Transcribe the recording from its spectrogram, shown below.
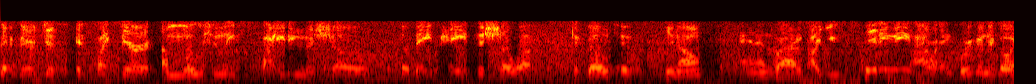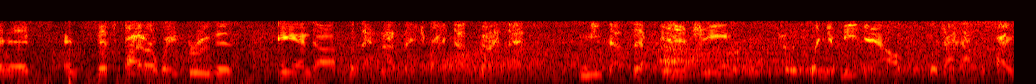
they're, they're just, it's like they're emotionally fighting the show that they paid to show up to go to, you know. And it's like, are you kidding me? All right, we're gonna go ahead and fist fight our way through this. And uh, but that's not stage fright. That's not that's me. That's the energy to bring me down, which I have to fight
